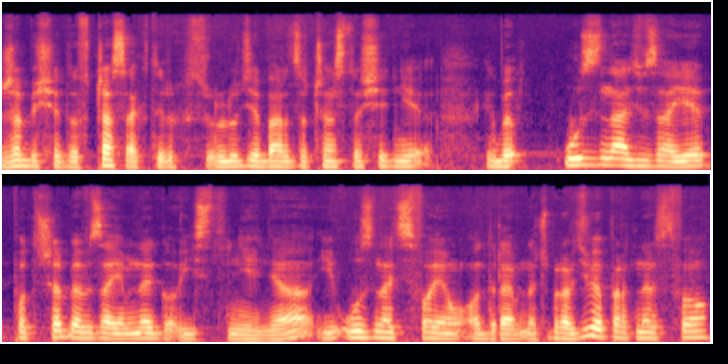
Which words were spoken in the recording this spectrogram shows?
żeby się to w czasach, w których ludzie bardzo często się nie, jakby uznać wzaje, potrzebę wzajemnego istnienia i uznać swoją odrębność. Znaczy prawdziwe partnerstwo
